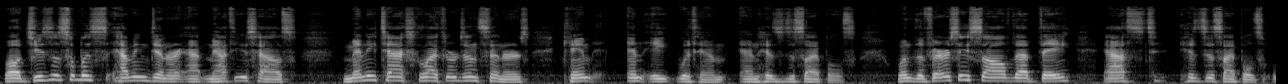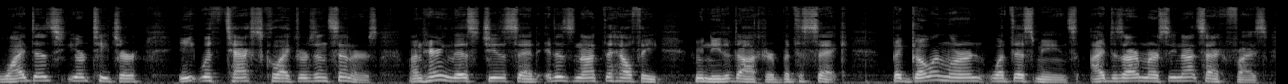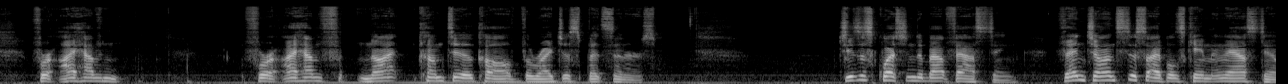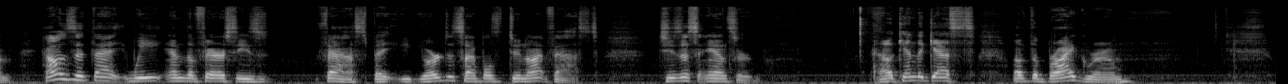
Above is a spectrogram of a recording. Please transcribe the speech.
While Jesus was having dinner at Matthew's house, many tax collectors and sinners came and ate with him and his disciples. When the Pharisees saw that, they asked his disciples, Why does your teacher eat with tax collectors and sinners? On hearing this, Jesus said, It is not the healthy who need a doctor, but the sick. But go and learn what this means. I desire mercy, not sacrifice, for I have for I have not come to call the righteous but sinners. Jesus questioned about fasting. Then John's disciples came and asked him, How is it that we and the Pharisees fast, but your disciples do not fast? Jesus answered, How can the guests of the bridegroom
